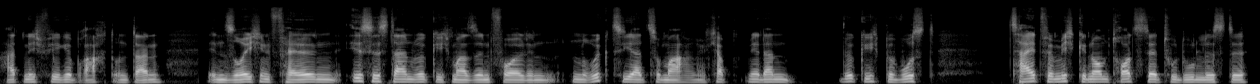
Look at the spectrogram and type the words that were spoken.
hat nicht viel gebracht und dann in solchen Fällen ist es dann wirklich mal sinnvoll, einen Rückzieher zu machen. Ich habe mir dann wirklich bewusst Zeit für mich genommen, trotz der To-Do-Liste,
